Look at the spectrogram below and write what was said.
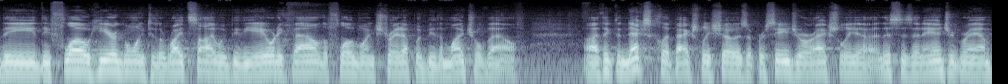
the the flow here going to the right side would be the aortic valve. The flow going straight up would be the mitral valve. I think the next clip actually shows a procedure, or actually uh, this is an angiogram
